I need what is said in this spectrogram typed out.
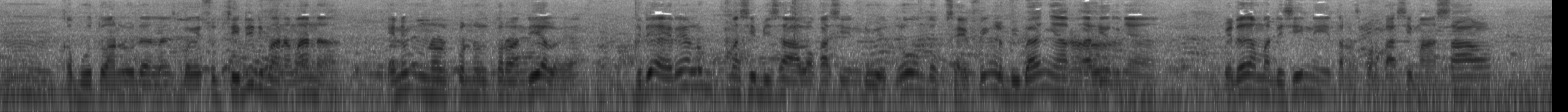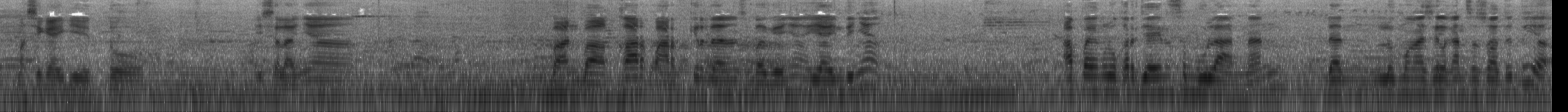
Hmm. kebutuhan lu dan lain sebagainya. Subsidi di mana-mana. Ini menurut penuturan dia loh ya. Jadi akhirnya lu masih bisa alokasiin duit lu untuk saving lebih banyak Ah. akhirnya. Beda sama di sini transportasi massal masih kayak gitu. Hmm. istilahnya bahan bakar parkir dan sebagainya. Ya intinya apa yang lu kerjain sebulanan dan lu menghasilkan sesuatu itu ya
